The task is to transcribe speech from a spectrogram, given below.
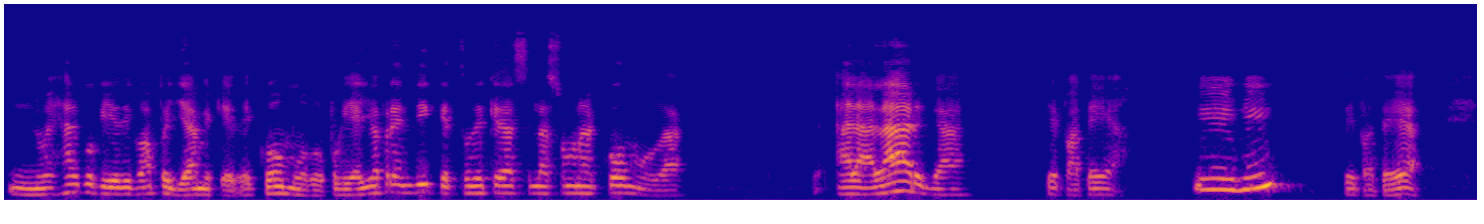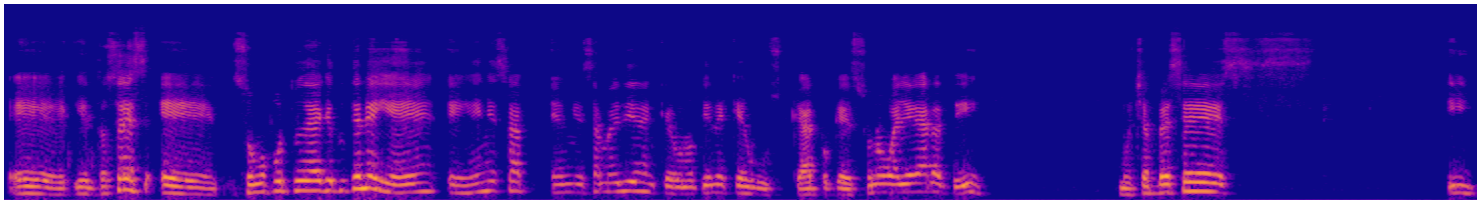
no es algo que yo digo, ah, pues ya me quedé cómodo, porque ya yo aprendí que esto de quedarse en la zona cómoda, a la larga, te patea. Te patea. Eh, y entonces eh, son oportunidades que tú tienes y es, en, esa, en esa medida en que uno tiene que buscar, porque eso no va a llegar a ti. Muchas veces, y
